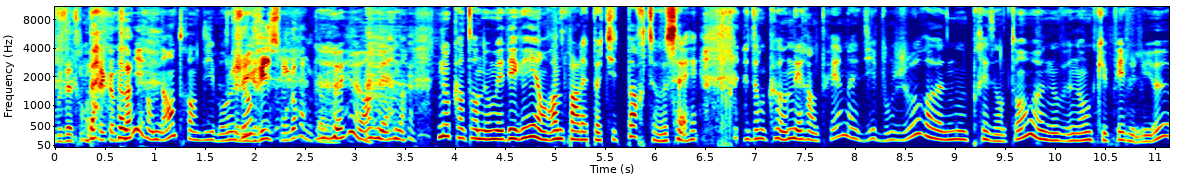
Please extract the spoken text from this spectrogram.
vous êtes rentré bah comme ça? Oui, on entre, on dit bonjour. Parce que les grilles sont grandes quand même. oui, nous, quand on nous met des grilles, on rentre par la petite porte, vous savez. Donc, on est rentré, on a dit bonjour, euh, nous nous présentons, nous venons occuper le lieu.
